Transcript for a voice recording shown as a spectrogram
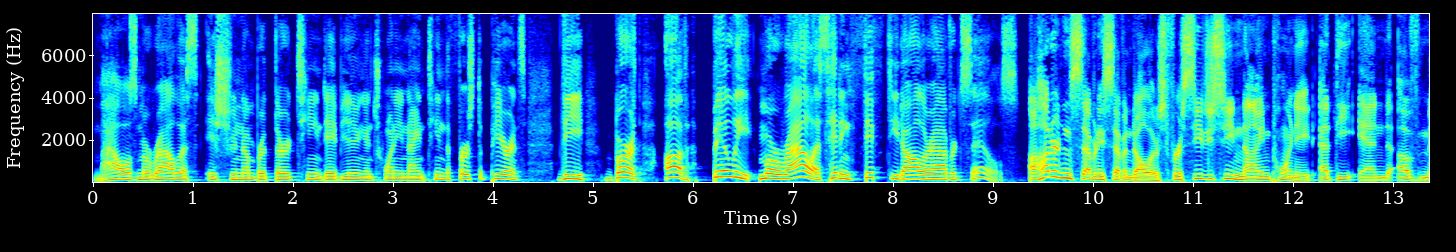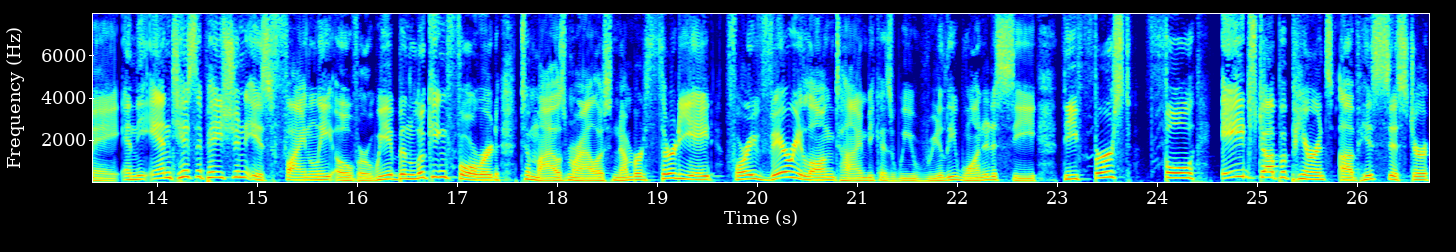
Miles Morales, issue number 13, debuting in 2019. The first appearance, the birth of Billie Morales, hitting $50 average sales. $177 for CGC 9.8 at the end of May. And the anticipation is finally over. We have been looking forward to Miles Morales number 38 for a very long time because we really wanted to see the first full aged up appearance of his sister,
